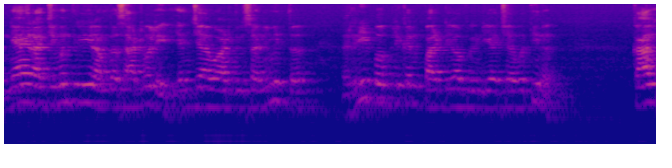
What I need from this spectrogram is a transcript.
न्याय राज्यमंत्री रामदास आठवले यांच्या वाढदिवसानिमित्त रिपब्लिकन पार्टी ऑफ इंडियाच्या वतीनं काल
